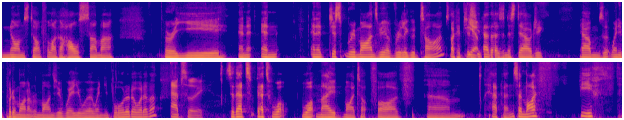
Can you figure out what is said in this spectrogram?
nonstop for like a whole summer or a year. And and and it just reminds me of really good times. Like it just Yep. you know those nostalgic albums that when you put them on it reminds you of where you were when you bought it or whatever. Absolutely. so that's that's what what made my top five um, happen. So my fifth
